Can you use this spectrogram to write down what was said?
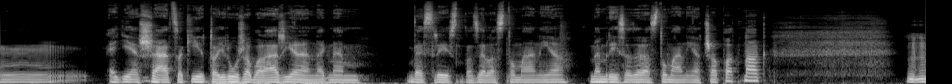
mm, egy ilyen srác, aki írta, hogy Rózsa Balázs jelenleg nem vesz részt az Elasztománia, nem rész az Elasztománia csapatnak, uh-huh.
